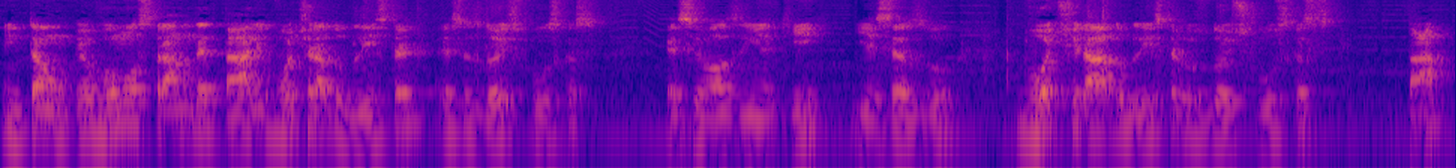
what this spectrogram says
Então eu vou mostrar no detalhe, vou tirar do blister esses dois Fuscas, esse rosinha aqui e esse azul. Vou tirar do blister os dois Fuscas, tá?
